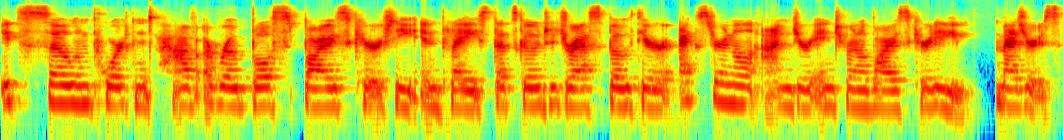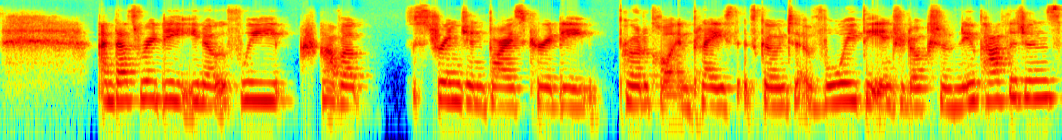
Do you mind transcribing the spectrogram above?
it's so important to have a robust biosecurity in place that's going to address both your external and your internal biosecurity measures. And that's really, you know, if we have a stringent biosecurity protocol in place, it's going to avoid the introduction of new pathogens,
